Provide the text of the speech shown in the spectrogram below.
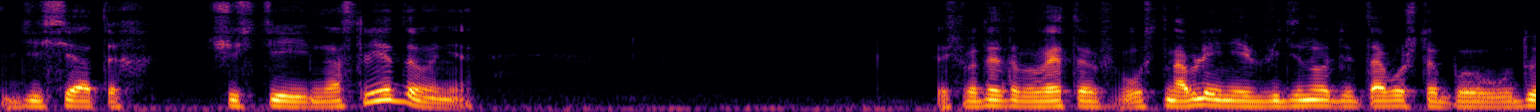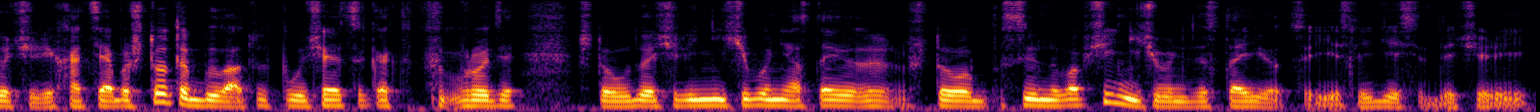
десятых частей наследования – то есть вот это, это установление введено для того, чтобы у дочери хотя бы что-то было, а тут получается как-то вроде, что у дочери ничего не остается, что сыну вообще ничего не достается, если 10 дочерей.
